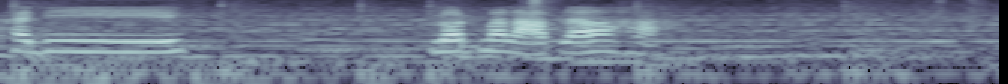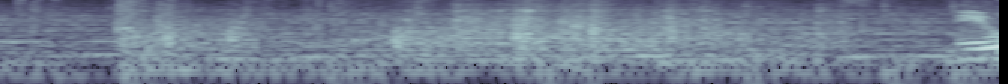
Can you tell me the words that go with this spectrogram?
พอดี รถมารับแล้วอะค่ะ นิว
